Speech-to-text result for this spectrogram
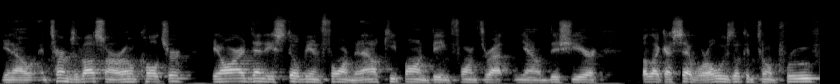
You know, in terms of us and our own culture, you know, our identity is still being formed, and that'll keep on being formed throughout you know this year but like I said, we're always looking to improve.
